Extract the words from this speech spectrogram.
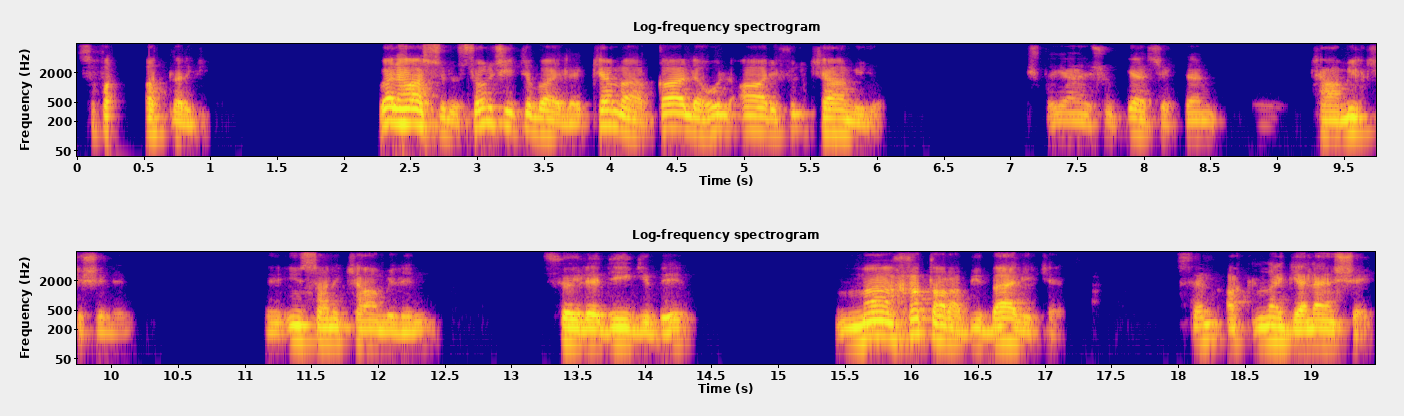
sıfatları gibi. Velhasülü sonuç itibariyle kema kâlehul arifül kamilu. İşte yani şu gerçekten e, kamil kişinin, e, insanı kamilin söylediği gibi ma hatara bi balike sen aklına gelen şey.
